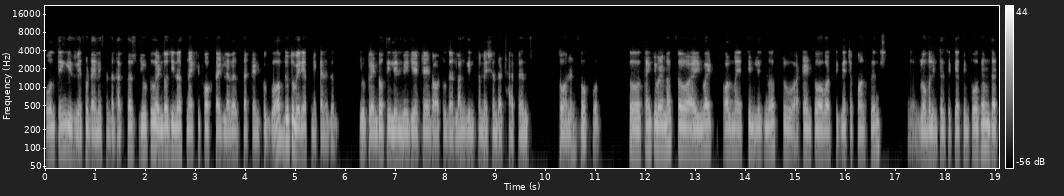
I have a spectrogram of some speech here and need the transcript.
whole thing is vasodilation that occurs due to endogenous nitric oxide levels that tend to go up due to various mechanisms, due to endothelin mediated or to the lung inflammation that happens, so on and so forth. So thank you very much. So I invite all my esteemed listeners to attend to our signature conference, Global Intensive Care Symposium that's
